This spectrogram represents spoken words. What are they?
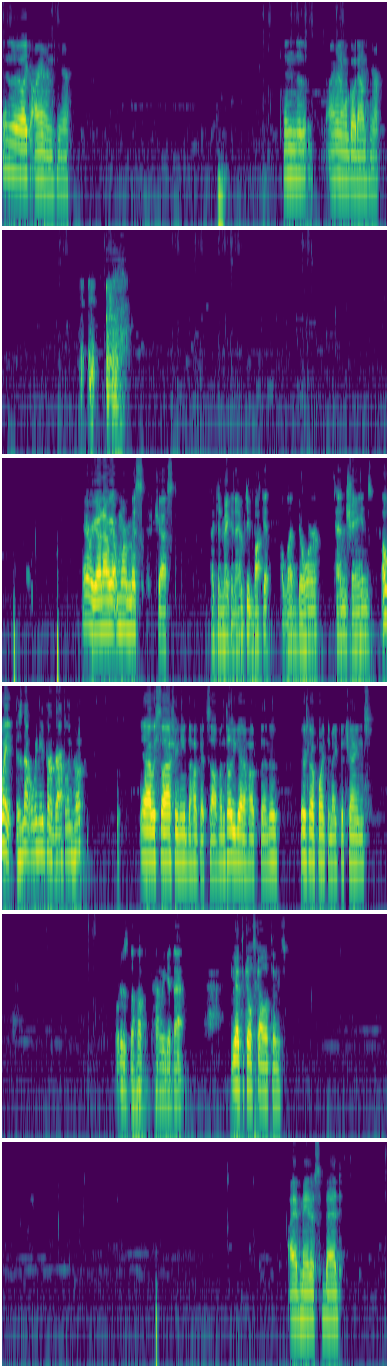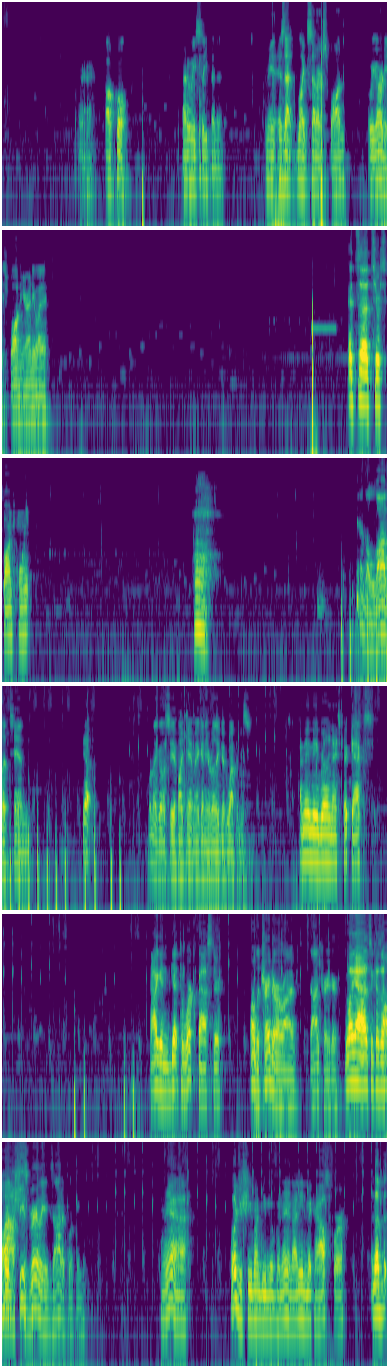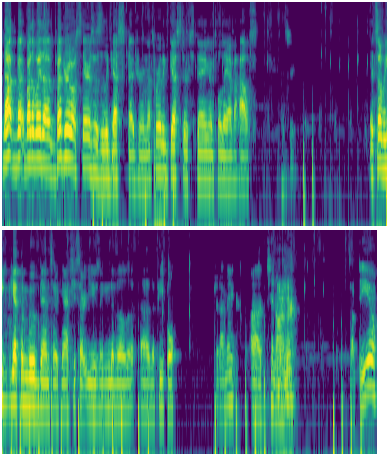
Is there like iron here? Tin the iron will go down here. there we go, now we got more misc chest. I can make an empty bucket, a lead door, ten chains. Oh wait, isn't that what we need for a grappling hook? Yeah, we still actually need the hook itself. Until you get a hook, then there's no point to make the chains. What is the hook? How do we get that? You have to kill skeletons. I have made us a bed. Oh, cool. How do we sleep in it? I mean, is that like set our spawn? We already spawn here anyway. It's uh, it's your spawn point. We have a lot of tin. Yeah. I'm gonna go see if I can't make any really good weapons. I made me a really nice pickaxe. Now I can get to work faster. Oh, the trader arrived. Dye trader. Well, yeah, that's because I Oh put. wow, she's really exotic looking. Yeah. Told you she might be moving in. I need to make a house for her. The, that, by the way, the bedroom upstairs is the guest bedroom. That's where the guests are staying until they have a house. Let's see. It's so we can get them moved in, so we can actually start using the the, uh, the people. Should I make uh tin armor? It's up to you.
